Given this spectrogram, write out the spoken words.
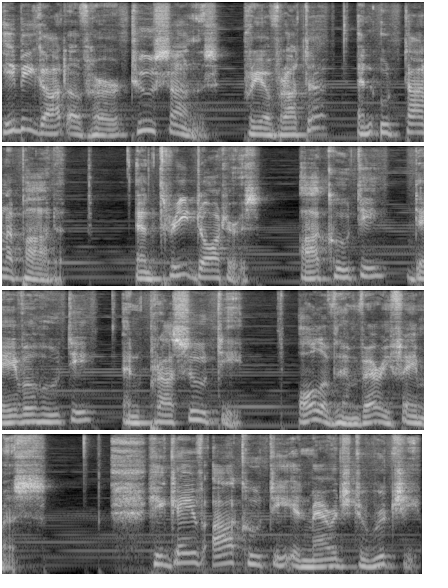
He begot of her two sons, Priyavrata and Uttanapada, and three daughters, Akuti, Devahuti, and Prasuti, all of them very famous. He gave Akuti in marriage to Ruchi,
